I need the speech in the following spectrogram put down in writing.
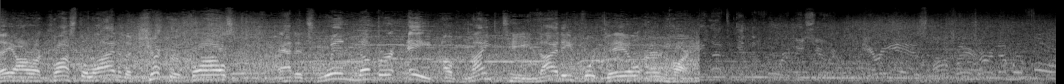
They are across the line, and the checker falls, and it's win number eight of 1990 for Dale Earnhardt. Here he is, off of turn number four.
